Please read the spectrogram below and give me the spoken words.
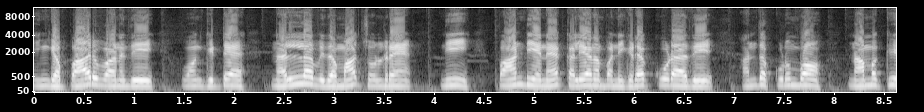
இங்கே பாரு வானதி உன்கிட்ட நல்ல விதமாக சொல்கிறேன் நீ பாண்டியனை கல்யாணம் பண்ணிக்கிட கூடாது. அந்த குடும்பம் நமக்கு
